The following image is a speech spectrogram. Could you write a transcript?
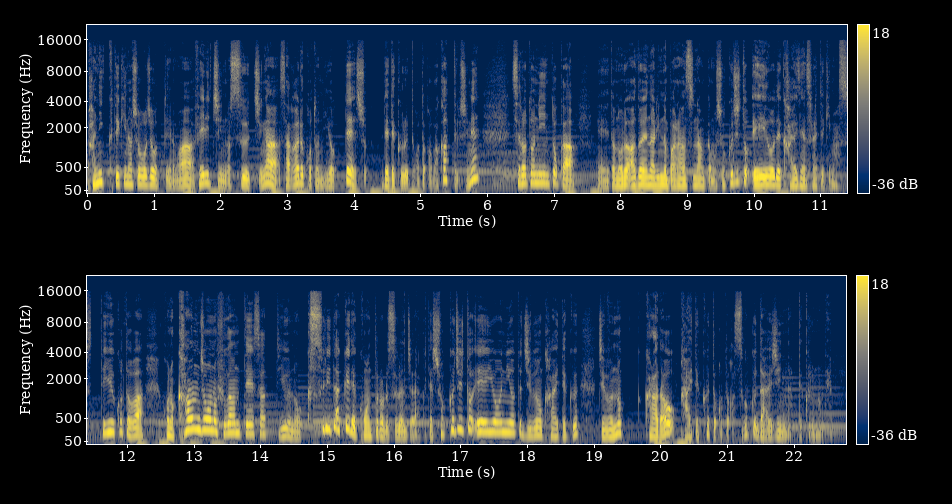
パニック的な症状っていうのは、フェリチンの数値が下がることによって出てくるってことが分かってるしね。セロトニンとか、えー、とノルアドレナリンのバランスなんかも食事と栄養で改善されてきます。っていうことは、この感情の不安定さっていうのを薬だけでコントロールするんじゃなくて、食事と栄養によって自分を変えていく、自分の体を変えていくってことがすごく大事になってくるので。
